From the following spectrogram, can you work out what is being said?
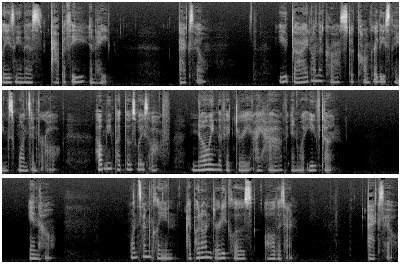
laziness, apathy, and hate. Exhale. You died on the cross to conquer these things once and for all. Help me put those ways off, knowing the victory I have in what you've done. Inhale. Once I'm clean, I put on dirty clothes all the time. Exhale.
